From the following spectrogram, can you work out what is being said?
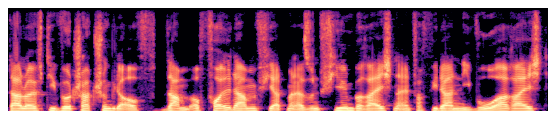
da läuft die Wirtschaft schon wieder auf, Dampf, auf Volldampf. Hier hat man also in vielen Bereichen einfach wieder ein Niveau erreicht,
